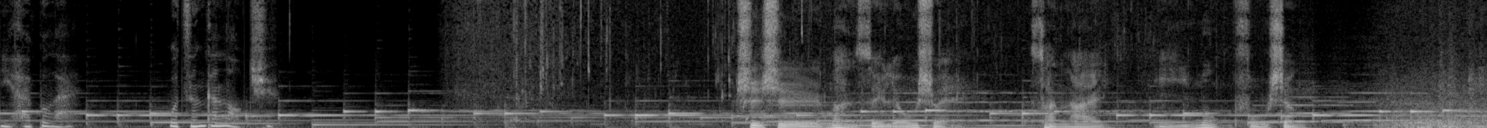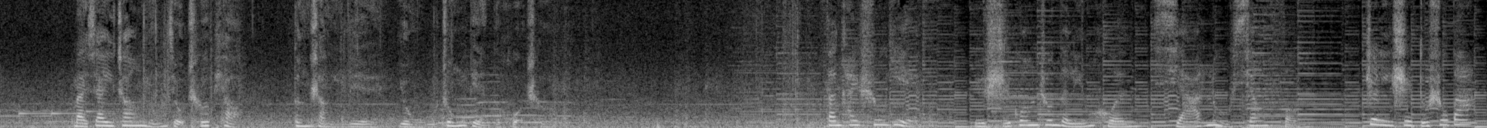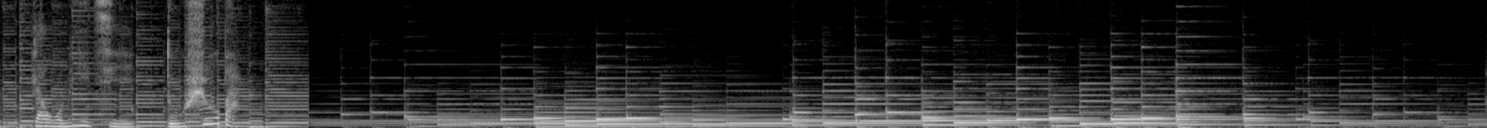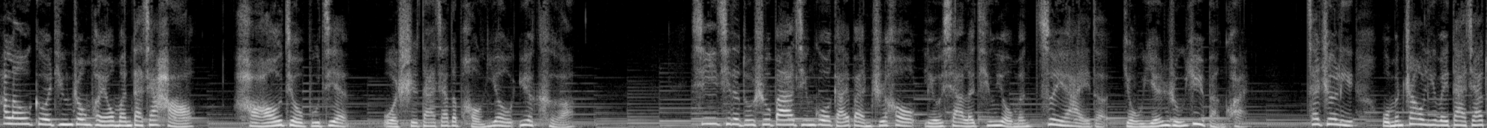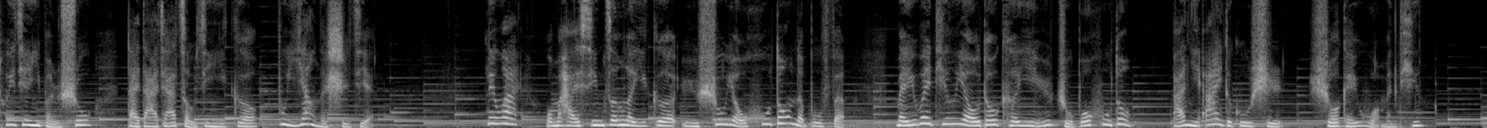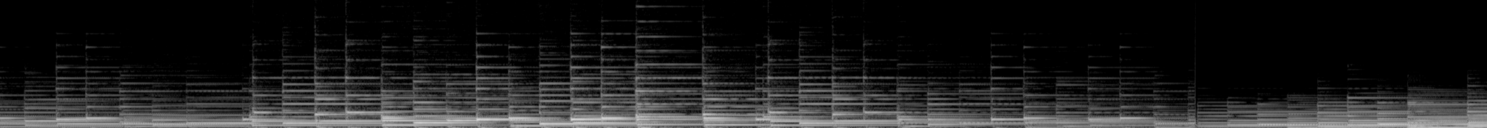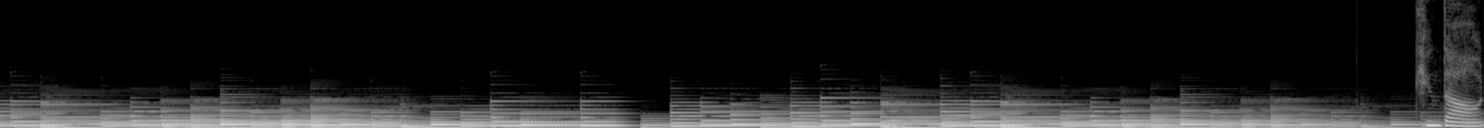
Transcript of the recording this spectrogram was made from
你还不来，我怎敢老去？世事漫随流水，算来一梦浮生。买下一张永久车票，登上一列永无终点的火车。翻开书页，与时光中的灵魂狭路相逢。这里是读书吧，让我们一起读书吧。Hello，各位听众朋友们，大家好，好久不见，我是大家的朋友月可。新一期的读书吧经过改版之后，留下了听友们最爱的“有颜如玉”板块。在这里，我们照例为大家推荐一本书，带大家走进一个不一样的世界。另外，我们还新增了一个与书友互动的部分，每一位听友都可以与主播互动，把你爱的故事说给我们听。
